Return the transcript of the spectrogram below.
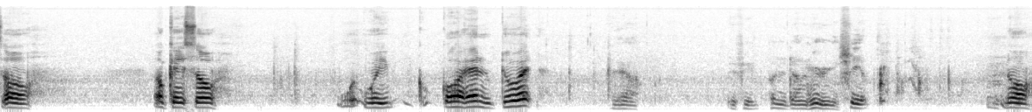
So, okay, so we go ahead and do it. Yeah. If you put it down here, you can see it. No,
